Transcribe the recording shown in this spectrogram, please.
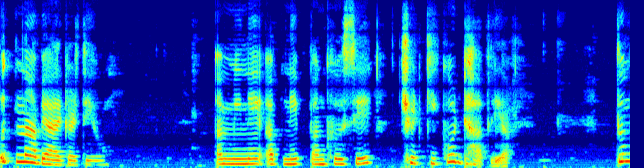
उतना प्यार करती हूँ। अम्मी ने अपने पंखों से छुटकी को ढाप लिया। तुम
